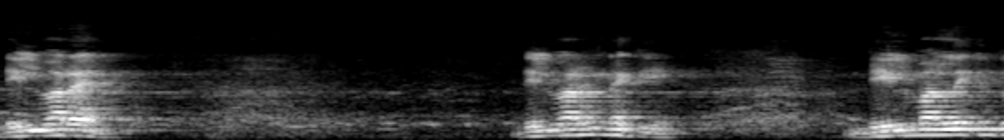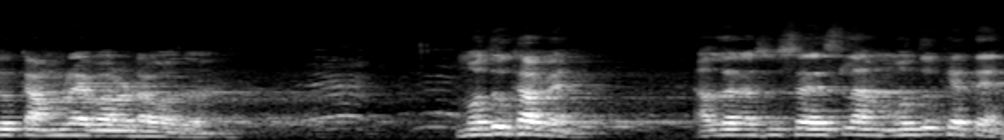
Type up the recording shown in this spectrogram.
ডিল মারেন। ডিল মারেন নাকি? ডিল মারলে কিন্তু কামড়ায় বারোটা বাজে। মধু খাবেন। আল্লাহ রাসুসাহ ইসলাম মধু খেতেন।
